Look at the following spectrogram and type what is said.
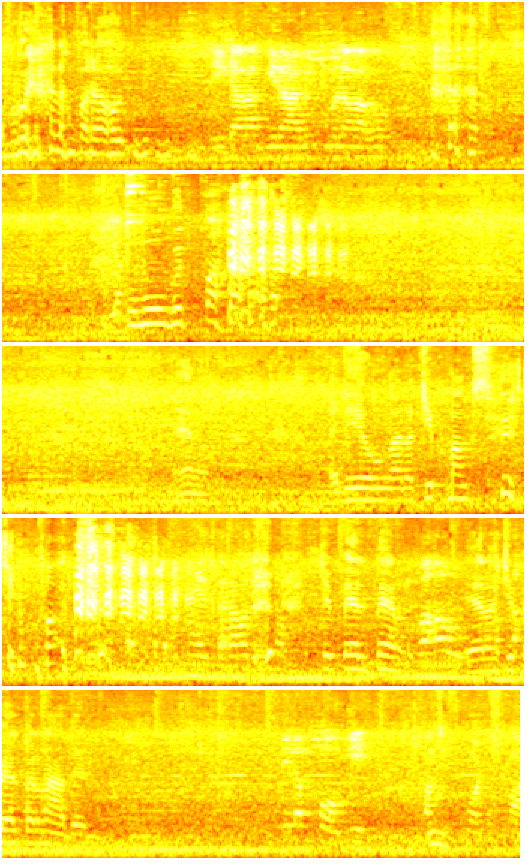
Kababayan ng panahon. Hindi ka ginamit mo lang ako. Umugot pa. Ayan o. Ito yung ano, chipmunks. chipmunks. Helper ako dito. chip helper. Wow. Yan ang chip helper natin. Hindi lang pogi. Pang sports pa.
